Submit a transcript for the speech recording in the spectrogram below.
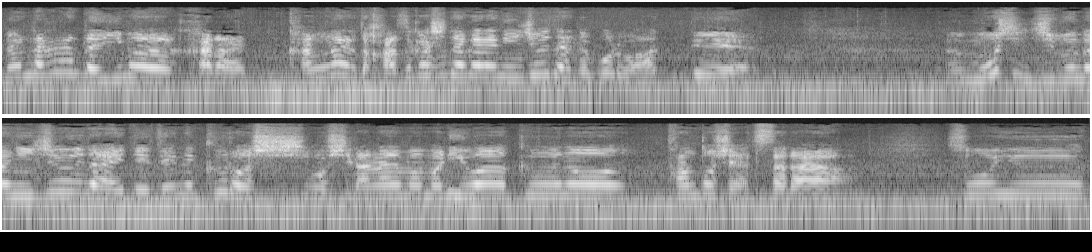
なんだかんだ今から考えると恥ずかしながら20代の頃はあって、もし自分が20代で全然苦労を知らないままリワークの担当者やってたら、そういう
